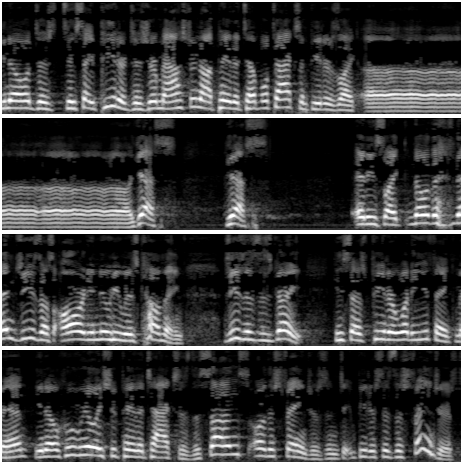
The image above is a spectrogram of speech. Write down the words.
you know, does, they say, Peter, does your master not pay the temple tax? And Peter's like, uh, yes, yes. And he's like, no, then Jesus already knew he was coming. Jesus is great. He says, Peter, what do you think, man? You know, who really should pay the taxes, the sons or the strangers? And Peter says, the strangers.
